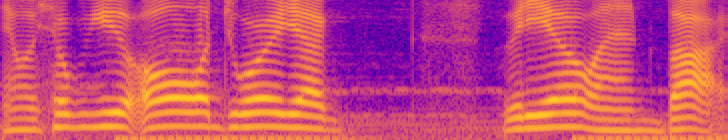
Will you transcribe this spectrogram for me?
Anyways, hope you all enjoyed that video and bye.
